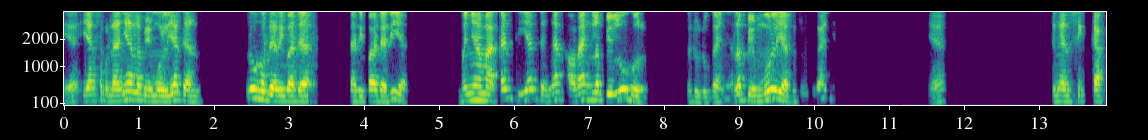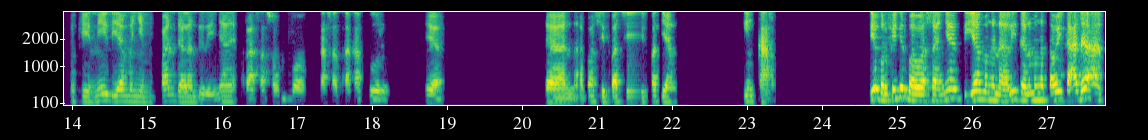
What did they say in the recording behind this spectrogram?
Ya, yang sebenarnya lebih mulia dan luhur daripada daripada dia. Menyamakan dia dengan orang yang lebih luhur kedudukannya, lebih mulia kedudukannya. Ya. Dengan sikap begini dia menyimpan dalam dirinya rasa sombong, rasa takabur, ya dan apa sifat-sifat yang ingkar. Dia berpikir bahwasanya dia mengenali dan mengetahui keadaan,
